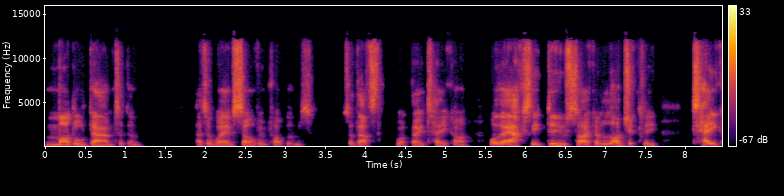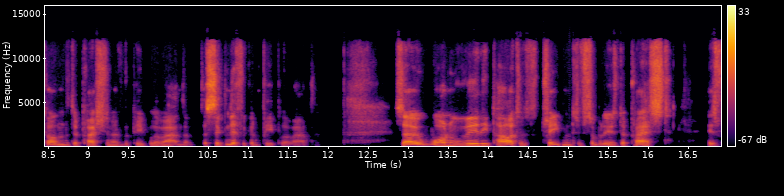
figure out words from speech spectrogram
modeled down to them as a way of solving problems. So that's what they take on. Or they actually do psychologically take on the depression of the people around them, the significant people around them. So one really part of treatment of somebody who's depressed is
